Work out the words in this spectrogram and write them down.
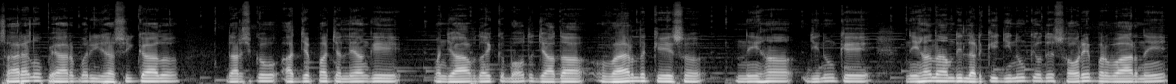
ਸਾਰਿਆਂ ਨੂੰ ਪਿਆਰ ਭਰੀ ਸਤਿ ਸ਼੍ਰੀ ਅਕਾਲ। ਦਰਸ਼ਕੋ, ਅੱਜ ਆਪਾਂ ਚੱਲਿਆਂਗੇ ਪੰਜਾਬ ਦਾ ਇੱਕ ਬਹੁਤ ਜ਼ਿਆਦਾ ਵਾਇਰਲ ਕੇਸ ਨੇਹਾ ਜਿਹਨੂੰ ਕਿ, ਨੇਹਾ ਨਾਮ ਦੀ ਲੜਕੀ ਜਿਹਨੂੰ ਕਿ ਉਹਦੇ ਸਹੁਰੇ ਪਰਿਵਾਰ ਨੇ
